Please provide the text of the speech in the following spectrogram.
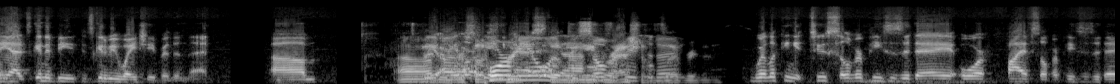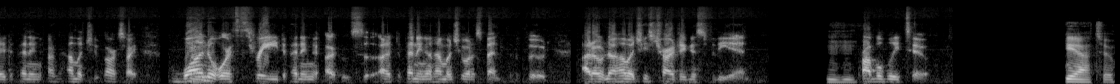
yeah, it's gonna be it's gonna be way cheaper than that. Um, Uh, We are a looking poor meal with silver piece a rations day. Every day. we're looking at two silver pieces a day or five silver pieces a day, depending on how much you. Or sorry, one or three, depending uh, uh, depending on how much you want to spend for the food. I don't know how much he's charging us for the inn. hmm Probably two. Yeah, two.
